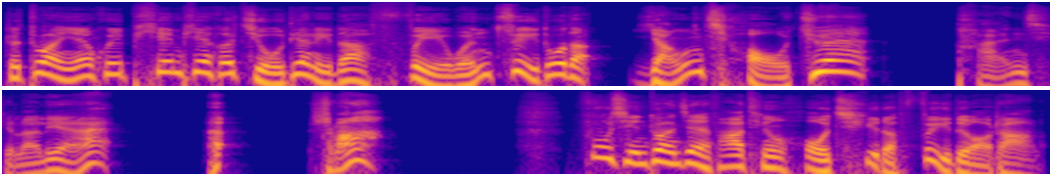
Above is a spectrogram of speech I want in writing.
这段延辉偏偏和酒店里的绯闻最多的杨巧娟谈起了恋爱。什么？父亲段建发听后气得肺都要炸了，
